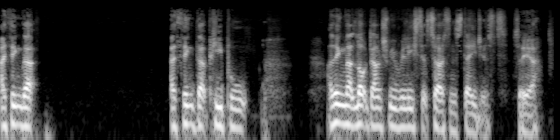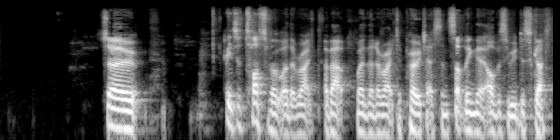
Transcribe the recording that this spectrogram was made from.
I think that I think that people I think that lockdown should be released at certain stages. So yeah. So it's a toss about whether right about whether the right to protest and something that obviously we discussed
